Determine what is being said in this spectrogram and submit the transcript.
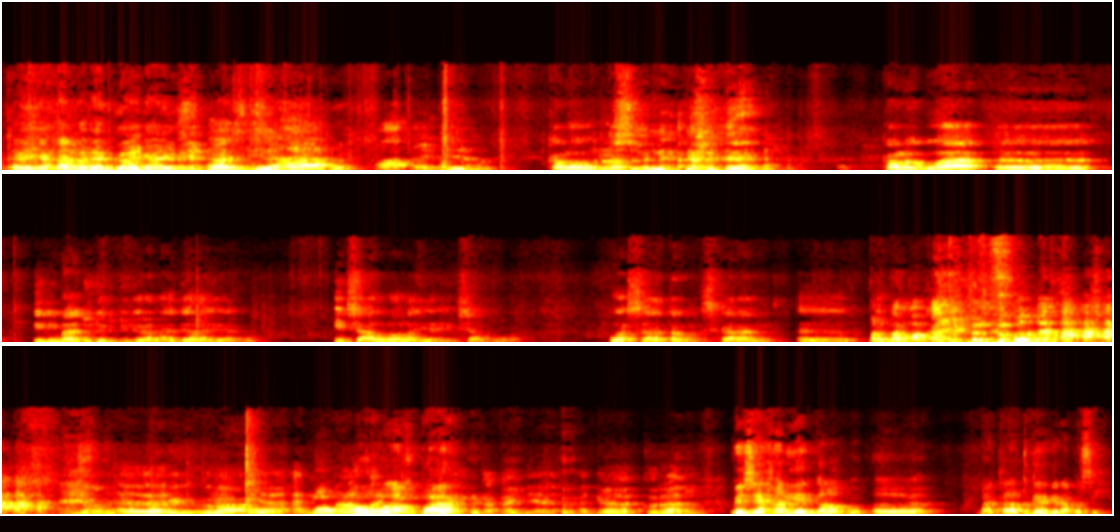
Keringetan badan gua, guys. Gua harus badan anjir. kalau rusun kalau gua eh, ini mah jujur-jujuran aja lah ya. Insya Allah lah ya, insya Allah. Puasa tahun sekarang eh, Pertama kali tentu. jangan kayak gitulah Ya, Wow, maaf Akbar. kakaknya agak kurang. Biasanya kalian kalau eh, batal tuh gara-gara apa sih?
